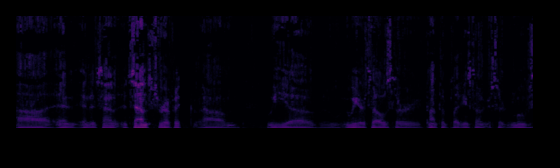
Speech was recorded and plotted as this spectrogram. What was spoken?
and, and it, sound, it sounds terrific. Um, we uh, we ourselves are contemplating some certain moves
